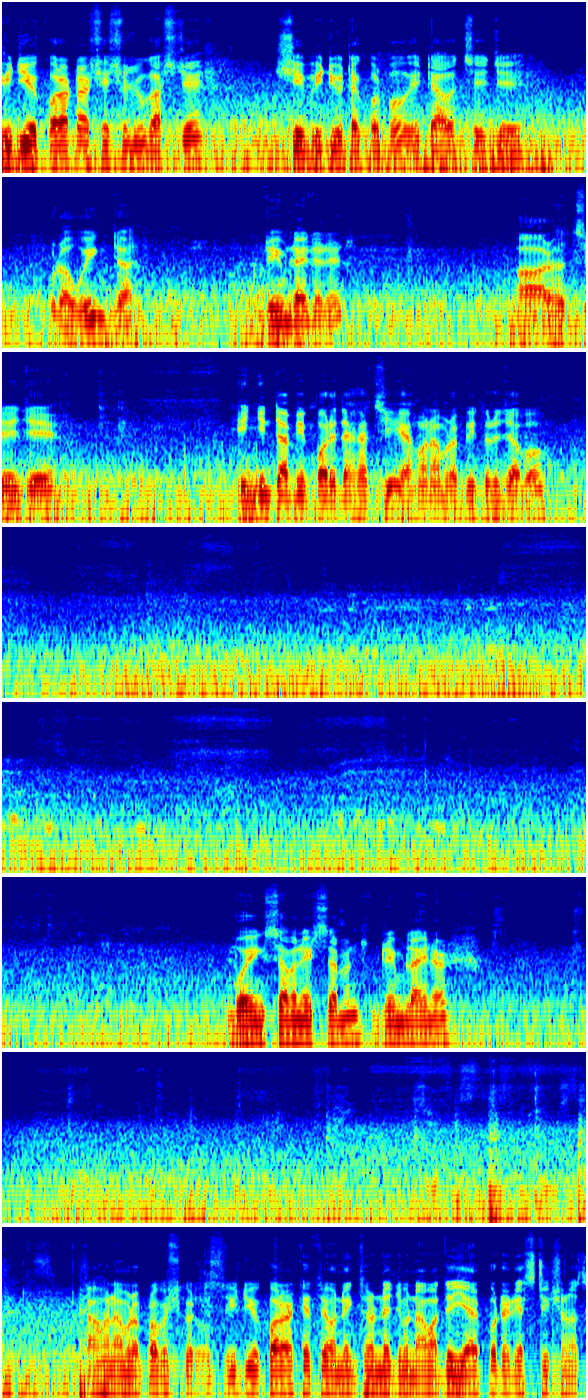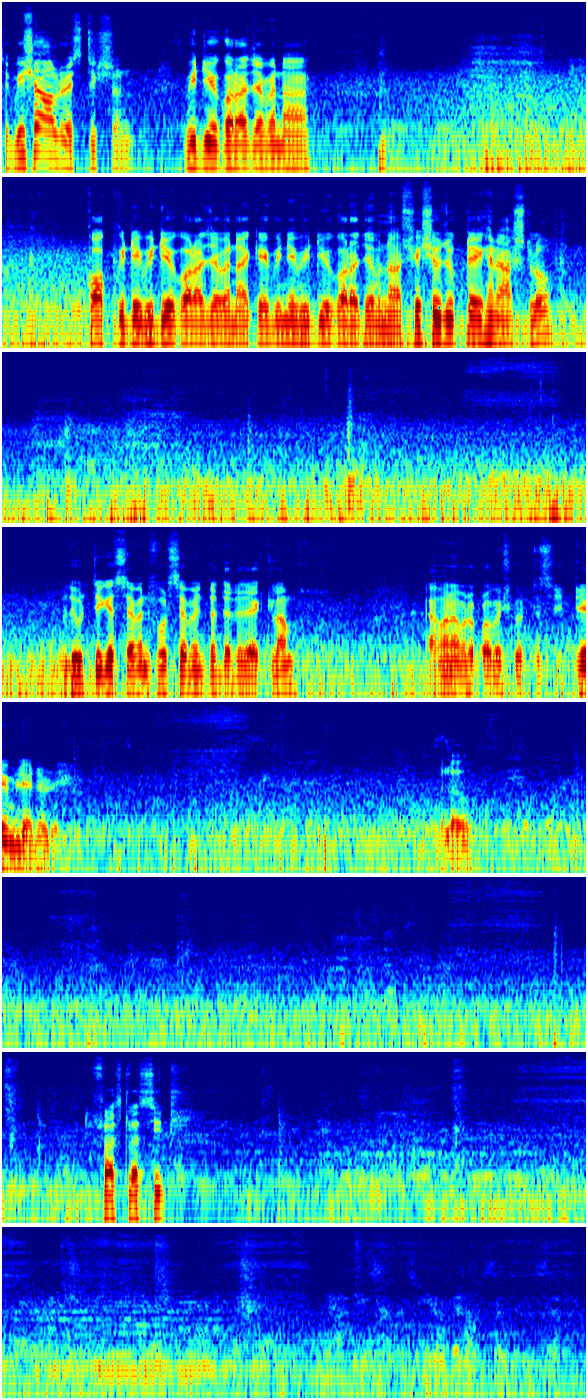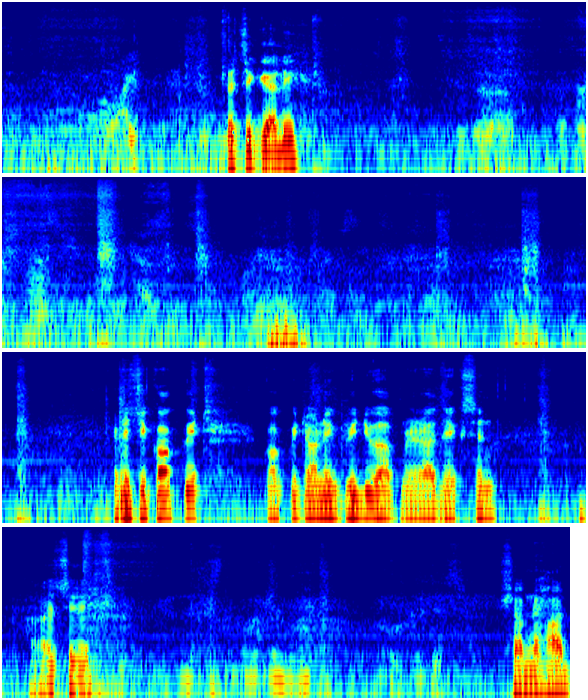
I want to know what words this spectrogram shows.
Video করাটা সে সুযোগ আসছে, সে ভিডিওটা করব। এটা হচ্ছে যে পুরো উইংটা ড্রিম লাইনারের। আর হচ্ছে যে ইঞ্জিনটা আমি পরে দেখাচ্ছি, এখন আমরা ভিতরে যাব। Boeing seven eight seven Dreamliner এখন আমরা প্রবেশ করতেছি। ভিডিও করার ক্ষেত্রে অনেক ধরনের, যেমন আমাদের এয়ারপোর্টের রেস্ট্রিকশন আছে, বিশাল রেস্ট্রিকশন ভিডিও করা যাবে না। ককপিটে ভিডিও করা যাবে না কেবিনে ভিডিও করা যাবে না। সেই সুযোগটা এখানে আসলো। দূর থেকে সেভেন ফোর সেভেনটা যেটা দেখলাম। এখন আমরা প্রবেশ করতেছি ড্রিম ল্যান্ডারে হ্যালো ফার্স্ট ক্লাস সিট হচ্ছে গ্যালি এটা হচ্ছে ককপিট ককপিটে অনেক ভিডিও আপনারা দেখছেন। আছে সামনে হার্ড।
